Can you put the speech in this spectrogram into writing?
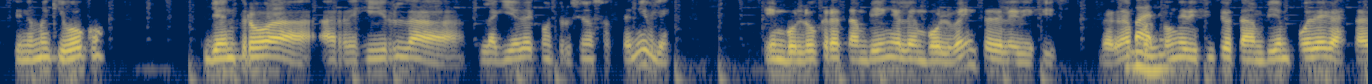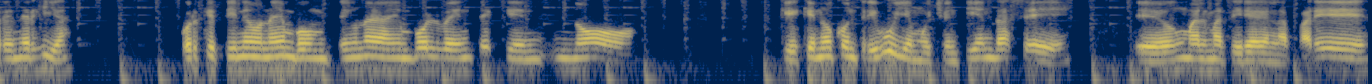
si no me equivoco, ya entró a, a regir la, la guía de construcción sostenible involucra también el envolvente del edificio, ¿verdad? Porque un edificio también puede gastar energía porque tiene una, una envolvente que no, que, que, no contribuye mucho, entiéndase eh, un mal material en la pared,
